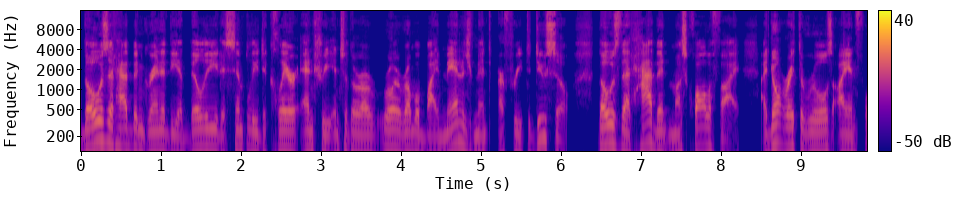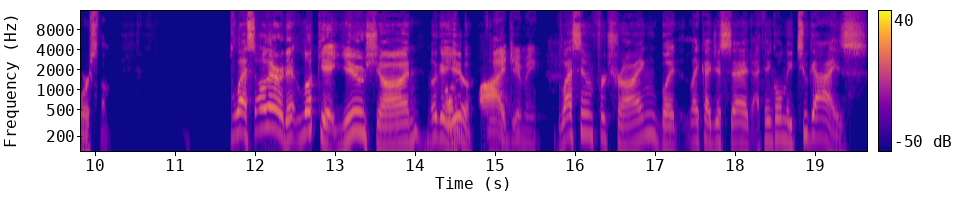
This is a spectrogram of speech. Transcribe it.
Those that have been granted the ability to simply declare entry into the Royal Rumble by management are free to do so. Those that haven't must qualify. I don't write the rules, I enforce them. Bless. Oh, there it is. Look at you, Sean. Look at On you. fly, Jimmy. Bless him for trying, but like I just said, I think only two guys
